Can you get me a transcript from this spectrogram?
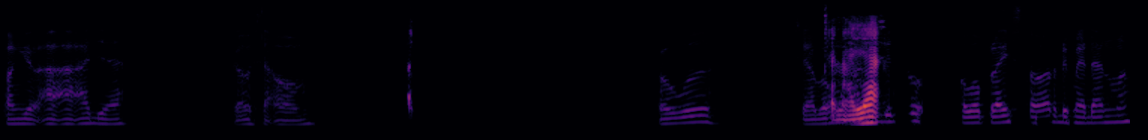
Panggil AA aja. Gak usah om. Oh siapa mau aya. oh Play Store di Medan mah?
